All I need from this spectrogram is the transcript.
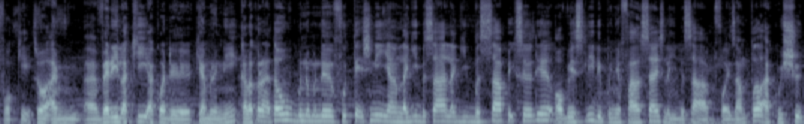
4K so I'm uh, very lucky aku ada kamera ni. Kalau korang nak tahu benda-benda footage ni yang lagi besar lagi besar pixel dia obviously dia punya file size lagi besar. For example aku shoot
